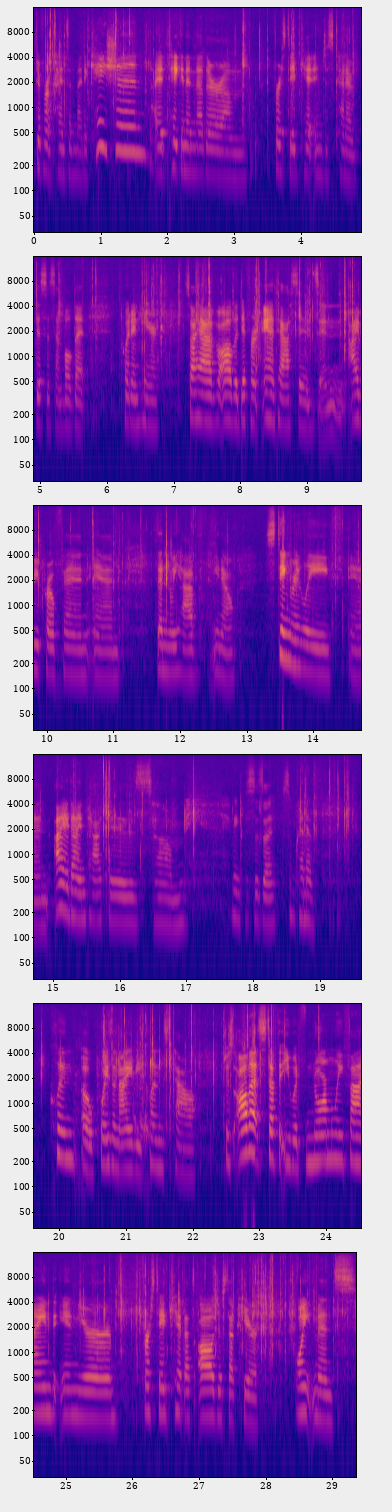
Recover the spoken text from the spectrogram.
different kinds of medication. I had taken another um, first aid kit and just kind of disassembled it, put in here. So I have all the different antacids and ibuprofen and then we have, you know, sting relief and iodine patches. Um, I think this is a some kind of cleanse, oh, poison ivy cleanse towel. Just all that stuff that you would normally find in your first aid kit, that's all just up here ointments,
